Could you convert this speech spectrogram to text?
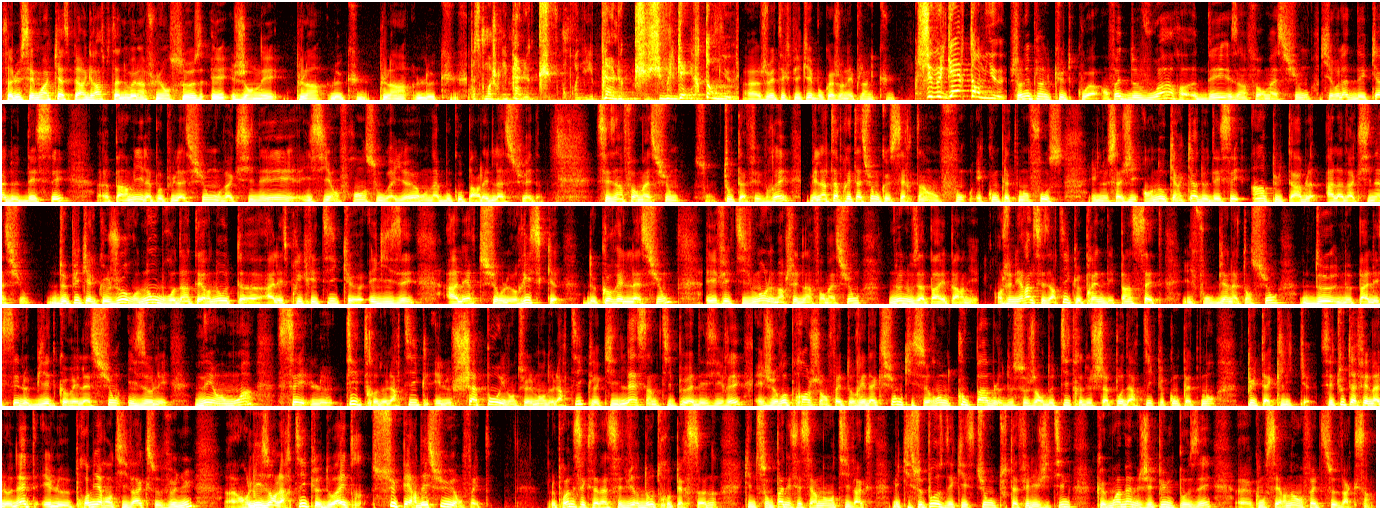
Salut, c'est moi, Casper Grasp, ta nouvelle influenceuse, et j'en ai plein le cul. Plein le cul. Parce que moi j'en ai plein le cul, vous comprenez? Plein le cul, je suis vulgaire, tant mieux Euh, je vais t'expliquer pourquoi j'en ai plein le cul. Je suis vulgaire, tant mieux J'en ai plein le cul de quoi? En fait, de voir des informations qui relatent des cas de décès euh, parmi la population vaccinée ici en France ou ailleurs. On a beaucoup parlé de la Suède. Ces informations sont tout à fait vraies, mais l'interprétation que certains en font est complètement fausse. Il ne s'agit en aucun cas de décès imputable à la vaccination. Depuis quelques jours, nombre d'internautes euh, à l'esprit critique euh, aiguisé alertent sur le risque de corrélation, et effectivement, le marché de l'information ne nous a pas épargnés. En général, ces articles prennent des pincettes. Ils font bien attention de ne pas laisser le biais de corrélation isolé. Néanmoins, c'est le titre de l'article et le chapeau éventuellement de l'article qui laissent un petit peu à désirer, et je reproche en aux rédactions qui se rendent coupables de ce genre de titre et de chapeau d'article complètement putaclic. C'est tout à fait malhonnête et le premier antivax venu, euh, en lisant l'article, doit être super déçu en fait. Le problème, c'est que ça va séduire d'autres personnes qui ne sont pas nécessairement anti-vax, mais qui se posent des questions tout à fait légitimes que moi-même j'ai pu me poser euh, concernant en fait ce vaccin.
